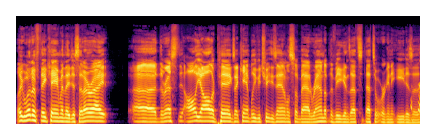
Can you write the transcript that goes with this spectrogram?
Like, what if they came and they just said, "All right, uh, the rest, all y'all are pigs. I can't believe you treat these animals so bad. Round up the vegans. That's that's what we're gonna eat as a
